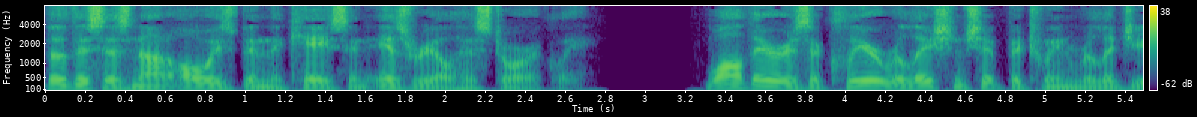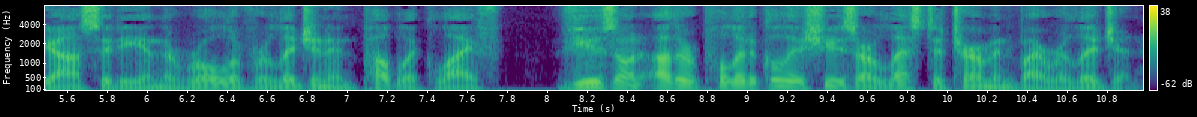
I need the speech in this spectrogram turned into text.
though this has not always been the case in Israel historically. While there is a clear relationship between religiosity and the role of religion in public life, views on other political issues are less determined by religion.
